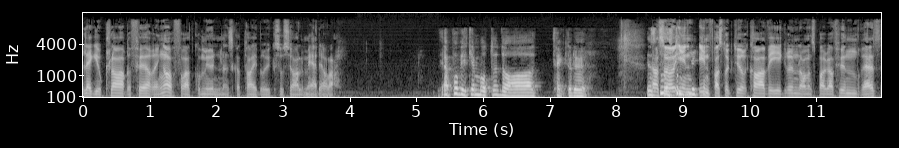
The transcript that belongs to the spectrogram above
legger jo klare føringer for at kommunene skal ta i bruk sosiale medier. da. Ja, På hvilken måte da, tenker du? Altså, in, Infrastrukturkravet i Grunnlovens paragraf 100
